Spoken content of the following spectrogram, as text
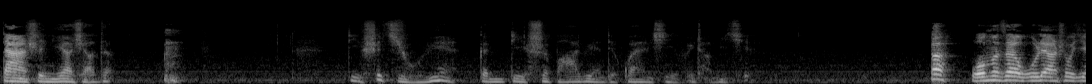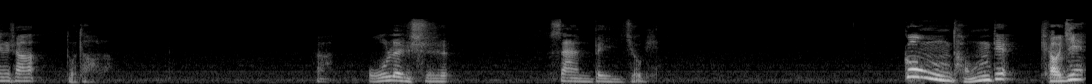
但是你要晓得，第十九愿跟第十八愿的关系非常密切。啊，我们在《无量寿经》上读到了，啊，无论是三杯九品，共同的条件，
